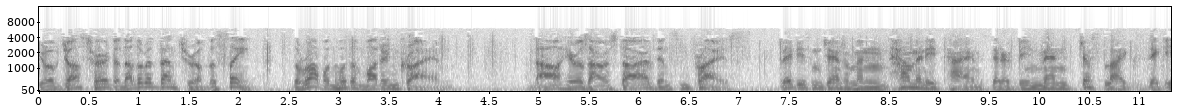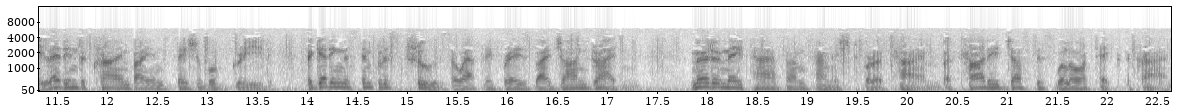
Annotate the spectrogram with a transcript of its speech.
You have just heard another adventure of the Saint, the Robin Hood of modern crime. Now, here is our star, Vincent Price. Ladies and gentlemen, how many times there have been men just like Ziggy, led into crime by insatiable greed, forgetting the simplest truth so aptly phrased by John Dryden. Murder may pass unpunished for a time, but tardy justice will o'ertake the crime.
